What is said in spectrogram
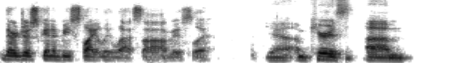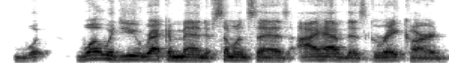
They're just going to be slightly less, obviously. Yeah, I'm curious. Um, what what would you recommend if someone says, "I have this great card"?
